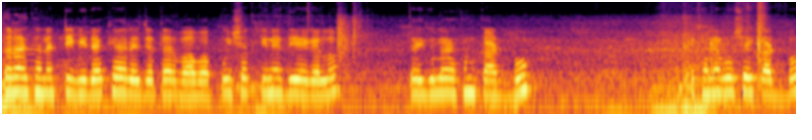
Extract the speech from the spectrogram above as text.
তারা এখানে টিভি দেখে, আর এই যে তার বাবা পুঁইশাক কিনে দিয়ে গেল। তো এগুলো এখন কাটবো। এখানে বসেই কাটবো।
